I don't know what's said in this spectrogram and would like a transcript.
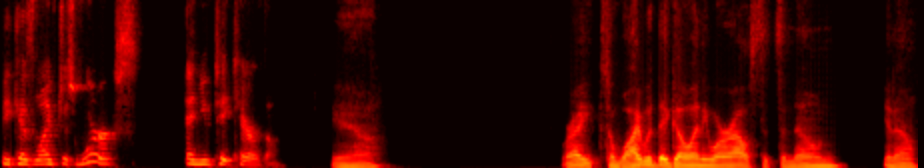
because life just works, and you take care of them. Yeah. Right. So why would they go anywhere else? It's a known, you know,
